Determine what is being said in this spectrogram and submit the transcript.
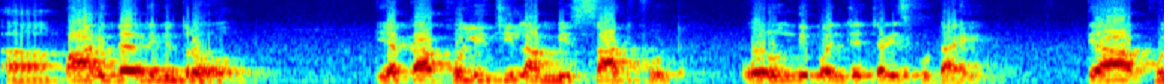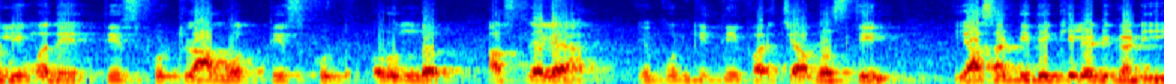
पहा विद्यार्थी मित्र एका खोलीची लांबी साठ फूट व रुंदी पंचेचाळीस फूट आहे. त्या खोलीमध्ये तीस फूट लांब व तीस फूट रुंद असलेल्या एकूण किती फरच्या बसतील यासाठी देखील या ठिकाणी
